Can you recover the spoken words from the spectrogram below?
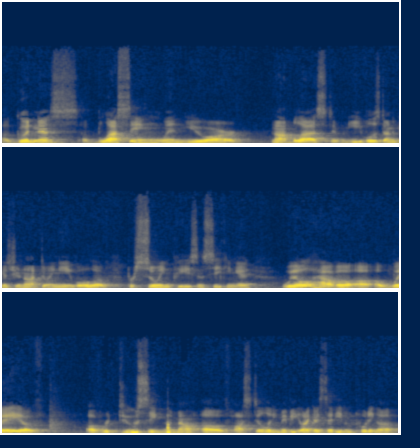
a goodness, a blessing when you are not blessed, and when evil is done against you, not doing evil, of pursuing peace and seeking it, will have a, a, a way of, of reducing the amount of hostility. Maybe, like I said, even putting a,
